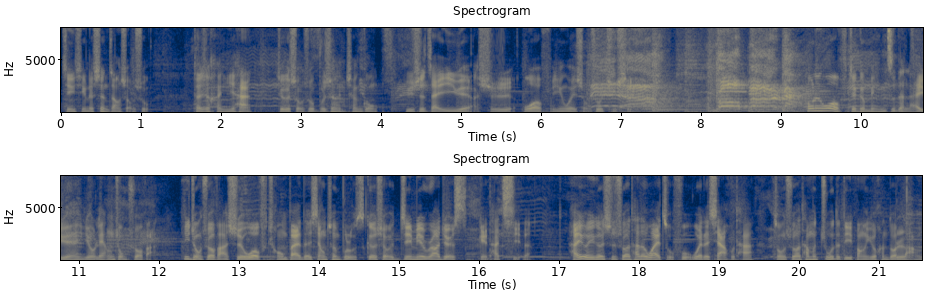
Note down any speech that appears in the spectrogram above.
进行了肾脏手术。但是很遗憾，这个手术不是很成功。于是，在一月十日，沃夫因为手术去世。Holy Wolf 这个名字的来源有两种说法，一种说法是 Wolf 崇拜的乡村布鲁斯歌手 Jimmy Rogers 给他起的，还有一个是说他的外祖父为了吓唬他，总说他们住的地方有很多狼，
